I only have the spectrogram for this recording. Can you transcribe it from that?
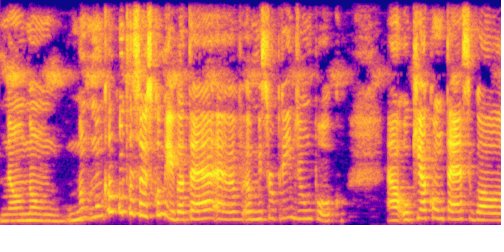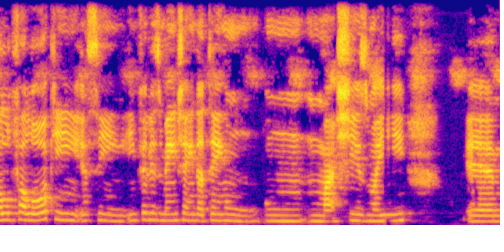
Não, não, nunca aconteceu isso comigo, até eu, eu me surpreendi um pouco. Ah, o que acontece, igual a Lu falou, que, assim, infelizmente ainda tem um, um, um machismo aí, é,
